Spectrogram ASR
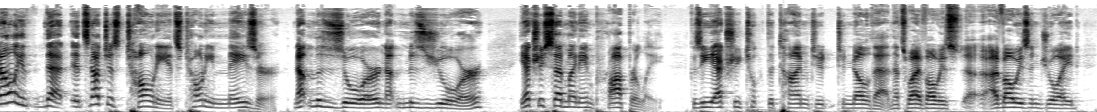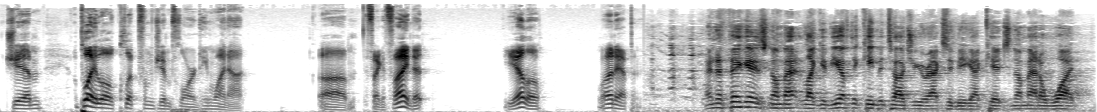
not only that, it's not just Tony, it's Tony Mazer, not Mazur, not Mazur. He actually said my name properly because he actually took the time to to know that, and that's why I've always uh, I've always enjoyed Jim. I'll play a little clip from Jim Florentine. Why not? Um, if I can find it. Yellow. What happened? And the thing is, no matter like if you have to keep in touch with your ex if you got kids, no matter what,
